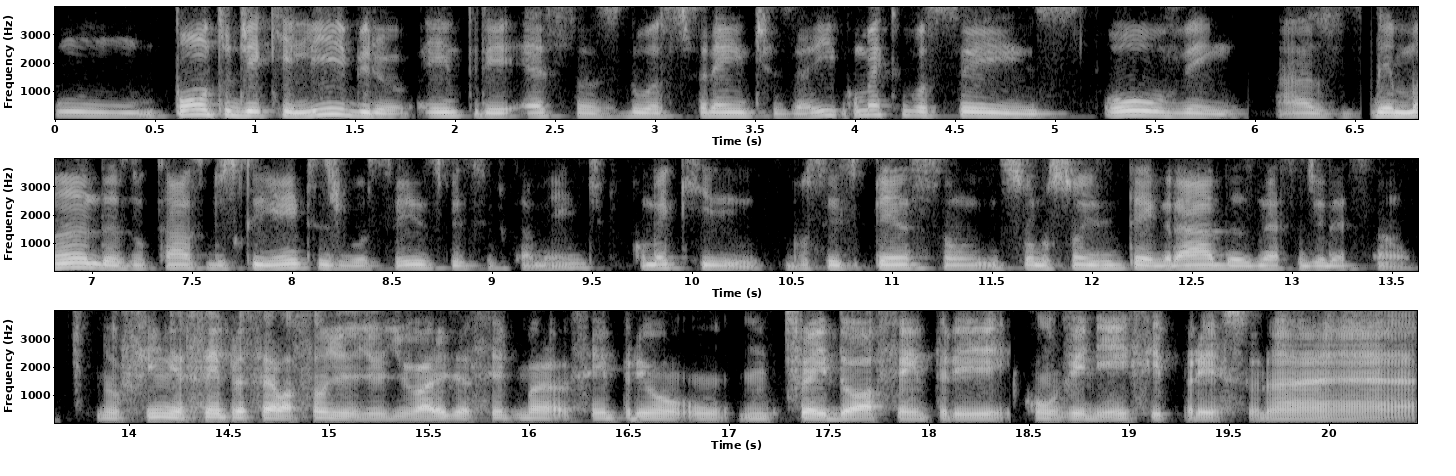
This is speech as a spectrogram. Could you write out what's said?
um ponto de equilíbrio entre essas duas frentes aí? Como é que vocês ouvem as demandas, no caso dos clientes de vocês especificamente? Como é que vocês pensam em soluções integradas nessa direção? No fim, é sempre essa relação de, de, de varejo, é sempre, sempre um, um trade-off entre conveniência e preço, né,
